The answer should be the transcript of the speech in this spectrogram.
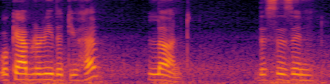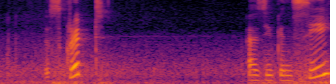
vocabulary that you have learned. This is in the script as you can see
